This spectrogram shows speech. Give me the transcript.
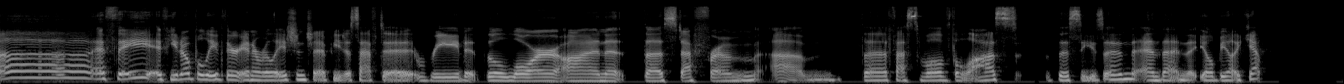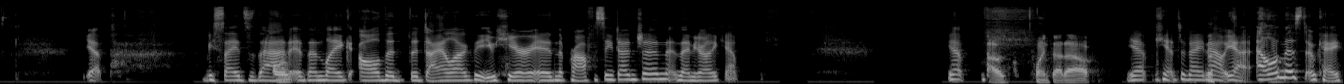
Uh if they if you don't believe they're in a relationship, you just have to read the lore on the stuff from um the Festival of the Lost this season, and then you'll be like, Yep. Yep besides that Oh. and then like all the the dialogue that you hear in the prophecy dungeon and then you're like yep yep I'll point that out. Yep can't deny it now yeah ellimist okay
